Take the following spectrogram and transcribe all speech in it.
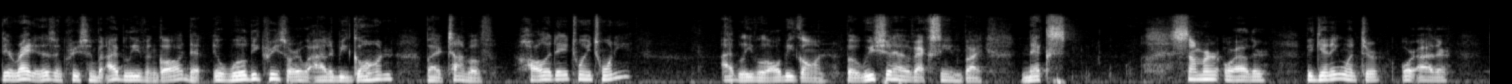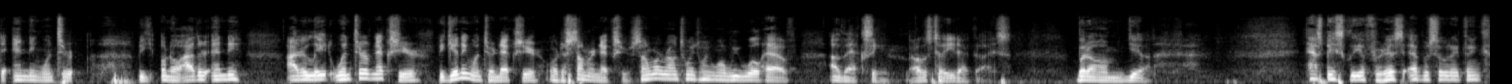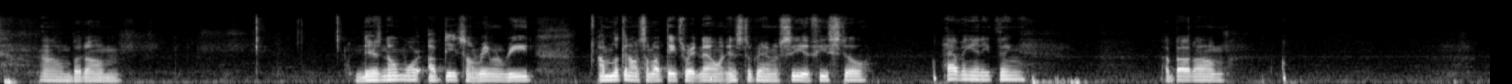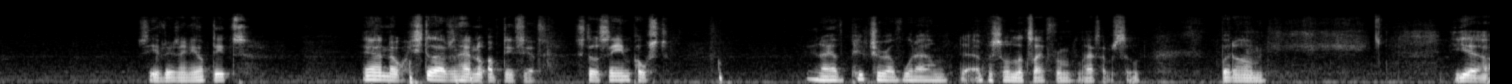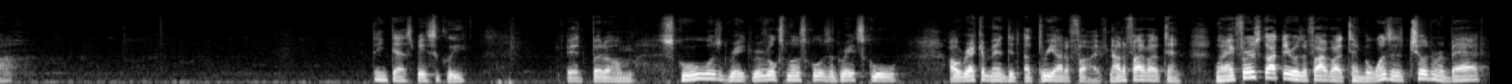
they're right, it is increasing, but I believe in God that it will decrease or it will either be gone by the time of holiday 2020. I believe it will all be gone. But we should have a vaccine by next summer or either beginning winter or either the ending winter be oh no either ending either late winter of next year, beginning winter next year, or the summer next year. Somewhere around 2021, we will have a vaccine. I'll just tell you that, guys. But um, yeah, that's basically it for this episode, I think. Um, but um, there's no more updates on Raymond Reed. I'm looking on some updates right now on Instagram and see if he's still having anything about um see if there's any updates. And no, he still hasn't had no updates yet. Still same post. And I have a picture of what um the episode looks like from last episode. But um yeah. I think that's basically it. But um, school was great. River Oaks Middle School is a great school. I'll recommend it a three out of five, not a five out of ten. When I first got there, it was a five out of ten. But once the children were bad,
